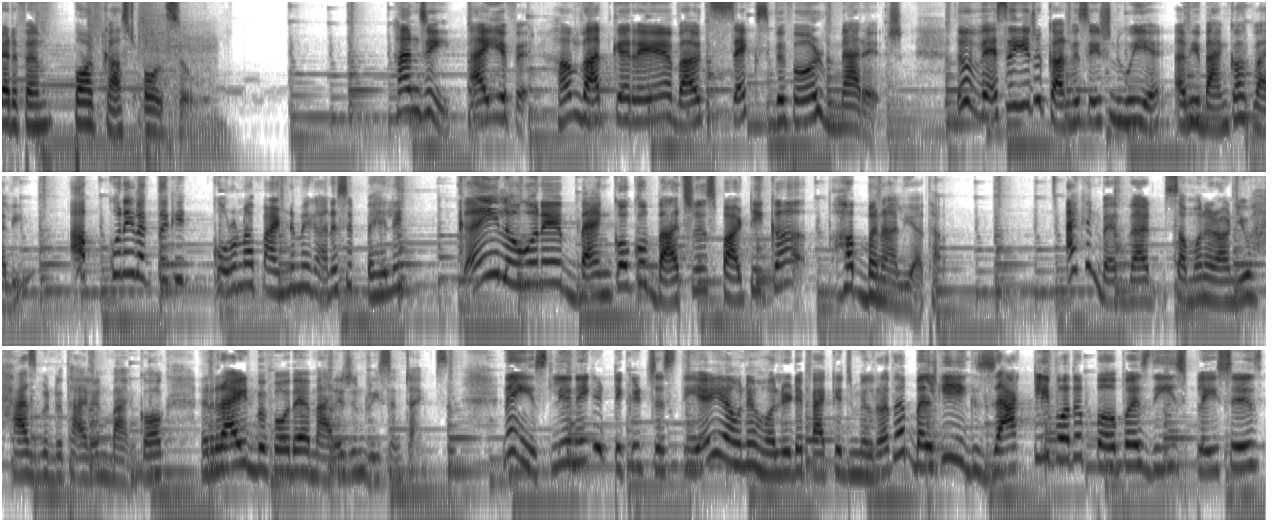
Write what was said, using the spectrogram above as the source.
Red FM podcast also. हाँ जी आइए फिर। हम बात कर रहे हैं अबाउट सेक्स बिफोर मैरिज तो वैसे ये जो कॉन्वर्सेशन हुई है अभी बैंकॉक वाली आपको नहीं लगता कि कोरोना पैंडेमिक आने से पहले कई लोगों ने बैंकॉक को बैचलर्स पार्टी का हब बना लिया था? I can bet that someone around you has been to Thailand, Bangkok right before their marriage in recent times. नहीं इसलिए नहीं कि टिकट सस्ती है या उन्हें हॉलिडे पैकेज मिल रहा था बल्कि exactly for the purpose these places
